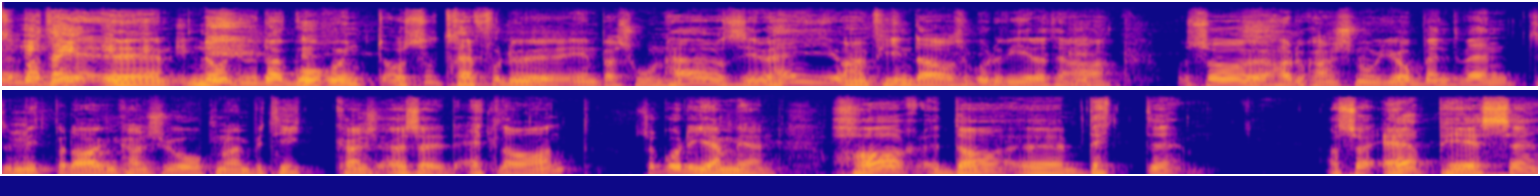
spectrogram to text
Så bare tenker, øh, når du da går rundt, og så treffer du en person her, og så sier du hei, og ha en fin dag, og så går du videre til en annen. Og så har du kanskje noe jobbevent, midt på dagen kanskje du åpner en butikk, kanskje, altså et eller annet. Så går du hjem igjen. Har da dette Altså, er PC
